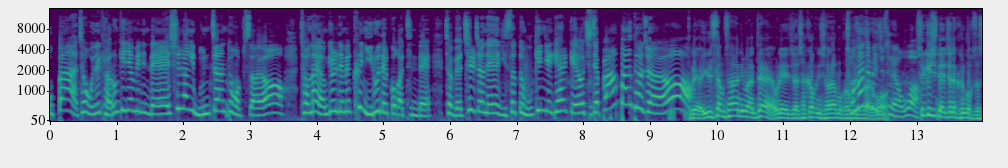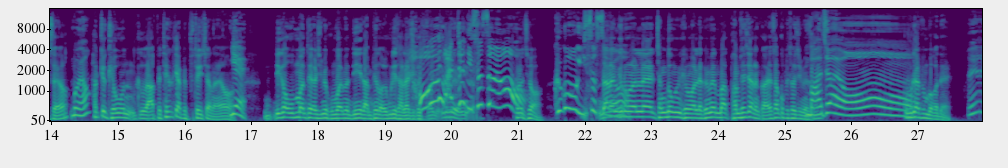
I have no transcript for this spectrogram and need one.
오빠, 저 오늘 결혼 기념일인데 신랑이 문자 한 통 없어요. 전화 연결되면 큰 이루 될것 같은데. 저 며칠 전에 있었던 웃긴 얘기 할게요. 진짜 빵빵 터져요. 그래요. 1342님한테 우리 저 작가분이 전화 한번 걸어보시기 전화 좀. 해주세요. 와. 슬기 씨도 예전에 그런 거 없었어요? 뭐요? 학교 교훈 그 앞에 태극기 앞에 붙어 있잖아요. 예. 네가 5분만 더 열심히 공부하면 네 남편 얼굴이 달라질 것이다. 어, 완전 있었어요. 그렇죠. 그거 있었어요. 나랑 결혼할래, 장동근 결혼할래. 그러면 막 밤새지 않을까요? 쌍꺼풀 터지면서. 맞아요. 우리 앞은 뭐가 돼? 예?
